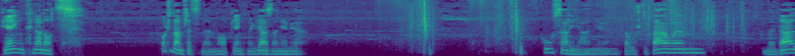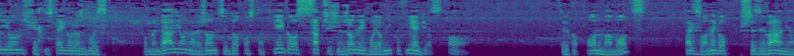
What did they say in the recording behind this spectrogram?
Piękna noc. Poczytam przed snem. O, piękne gwiazdy na niebie. Husarianie. To już czytałem. Medalion świetlistego rozbłysku. To medalion należący do ostatniego z zaprzysiężonych wojowników niebios. O. Tylko on ma moc tak zwanego przyzywania.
